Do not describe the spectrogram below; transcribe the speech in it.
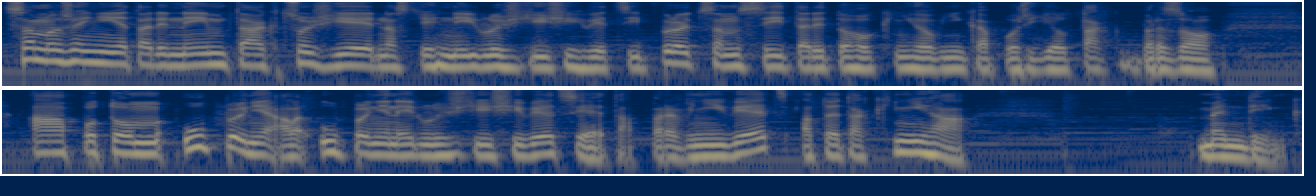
Samozřejmě je tady name tag, což je jedna z těch nejdůležitějších věcí, proč jsem si tady toho knihovníka pořídil tak brzo. A potom úplně, ale úplně nejdůležitější věc je ta první věc a to je ta kniha. Mending.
